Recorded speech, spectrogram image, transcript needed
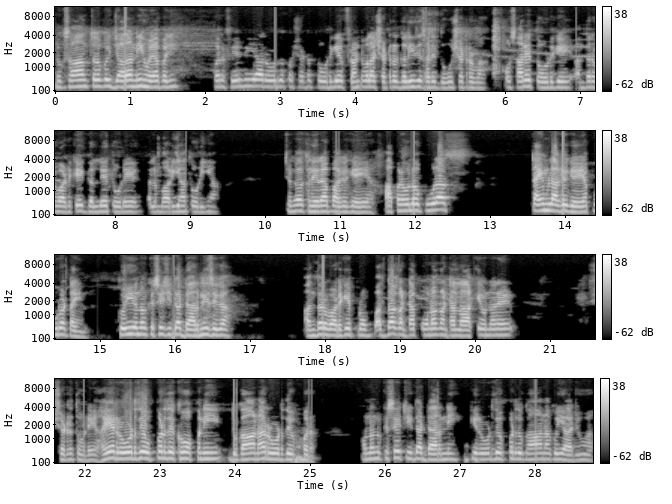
ਨੁਕਸਾਨ ਚਲੋ ਕੋਈ ਜ਼ਿਆਦਾ ਨਹੀਂ ਹੋਇਆ ਭਾਜੀ। ਪਰ ਫਿਰ ਵੀ ਆ ਰੋਡ ਦੇ ਉੱਪਰ ਸ਼ਟਰ ਤੋੜ ਕੇ ਫਰੰਟ ਵਾਲਾ ਸ਼ਟਰ ਗਲੀ ਦੇ ਸਾਡੇ ਦੋ ਸ਼ਟਰ ਵਾ, ਉਹ ਸਾਰੇ ਤੋੜ ਕੇ ਅੰਦਰ ਵੜ ਕੇ ਗੱਲੇ ਤੋੜੇ, ਅਲਮਾਰੀਆਂ ਤੋੜੀਆਂ, ਚੰਗਾ ਖਲੇਰਾ ਪਾ ਕੇ ਗਏ ਆ। ਆਪਣੇ ਵੱਲੋਂ ਪੂਰਾ ਟਾਈਮ ਲਾ ਕੇ ਗਏ ਆ, ਪੂਰਾ ਟਾਈਮ ਕੋਈ ਉਹਨਾਂ ਕਿਸੇ ਚੀਜ਼ ਦਾ ਡਰ ਨਹੀਂ ਸੀਗਾ। ਅੰਦਰ ਵੜ ਕੇ ਪ੍ਰੋ- ਅੱਧਾ ਘੰਟਾ, ਪੌਣਾ ਘੰਟਾ ਲਾ ਕੇ ਉਹਨਾਂ ਨੇ ਸ਼ਟਰ ਤੋੜੇ। ਹਏ ਰੋਡ ਦੇ ਉੱਪਰ ਦੇਖੋ ਆਪਣੀ ਦੁਕਾਨ ਆ ਰੋਡ ਦੇ ਉੱਪਰ। ਉਹਨਾਂ ਨੂੰ ਕਿਸੇ ਚੀਜ਼ ਦਾ ਡਰ ਨਹੀਂ ਕਿ ਰੋਡ ਦੇ ਉੱਪਰ ਦੁਕਾਨ ਆ, ਕੋਈ ਆ। ਜਾਊਗਾ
